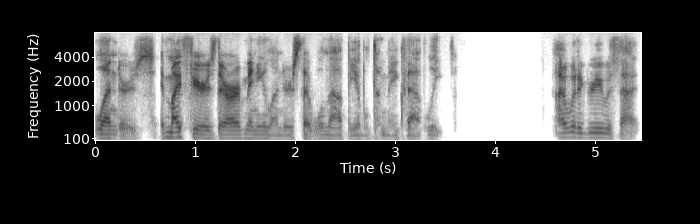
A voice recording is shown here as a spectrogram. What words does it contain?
lenders? My fear is there are many lenders that will not be able to make that leap. I would agree with that.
